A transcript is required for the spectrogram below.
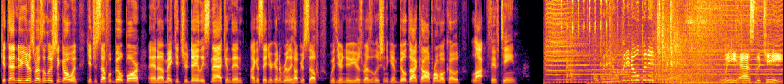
get that New Year's resolution going. Get yourself a Built Bar and uh, make it your daily snack. And then, like I said, you're going to really help yourself with your New Year's resolution. Again, built.com, promo code LOCK15. Open it, open it, open it. Lee has the key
